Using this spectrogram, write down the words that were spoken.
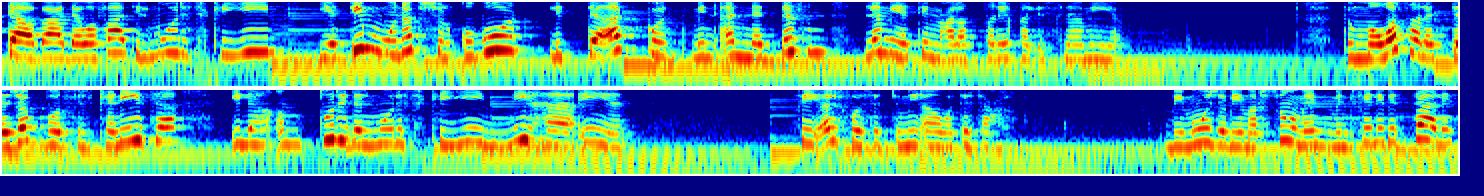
حتى بعد وفاة المورسكيين يتم نبش القبور للتأكد من أن الدفن لم يتم على الطريقة الإسلامية. ثم وصل التجبر في الكنيسة إلى أن طرد المورسكيين نهائيا في 1609 بموجب مرسوم من فيليب الثالث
